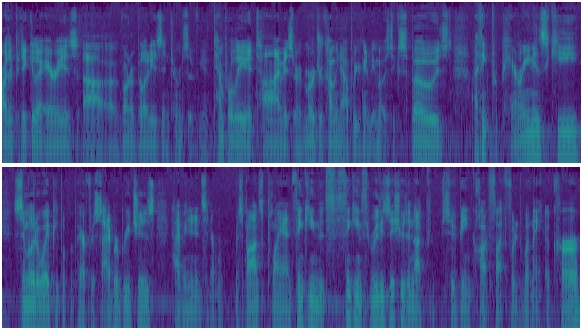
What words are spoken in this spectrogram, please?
Are there particular areas uh, of vulnerabilities in terms of you know, temporally and time? Is there a merger coming up where you're going to be most exposed? I think preparing is key similar to the way people prepare for cyber breaches having an incident response plan thinking thinking through these issues and not of being caught flat-footed when they occur.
